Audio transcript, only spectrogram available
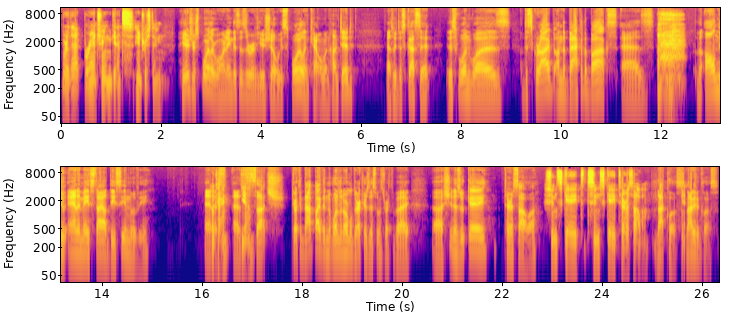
where that branching gets interesting. Here's your spoiler warning. This is a review show. We spoil in Catwoman Hunted as we discuss it. This one was described on the back of the box as the all new anime style DC movie. And Okay, as, as yeah. such, directed not by the, one of the normal directors. This one's directed by uh, Shinizuke Terasawa. Shinsuke Shinsuke Terasawa. Not close. Not even close.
